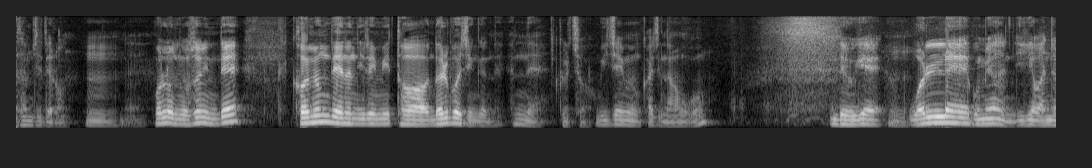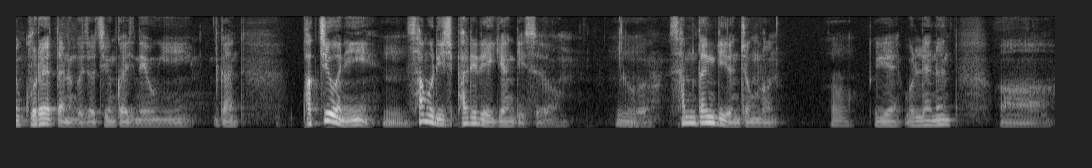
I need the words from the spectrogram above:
제3지대론. 음. 네. 원래 노선인데 거명되는 이름이 더 넓어진 건 했네. 그렇죠. 이재명까지 나오고. 근데 이게 음. 원래 보면 이게 완전 구라였다는 거죠. 지금까지 내용이. 그러니까 박지원이 음. 3월 28일에 얘기한 게 있어요. 그 3단계 연정론. 어. 그게 원래는 어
